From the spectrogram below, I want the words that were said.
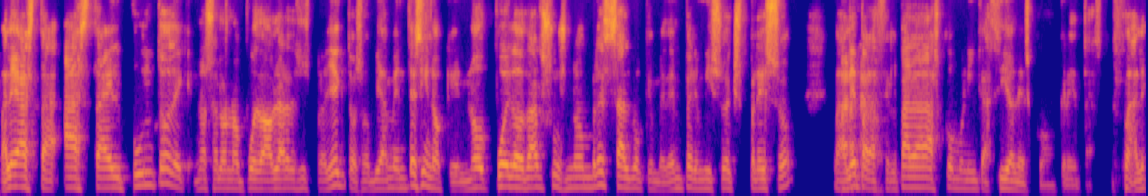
¿vale? Hasta, hasta el punto de que no solo no puedo hablar de sus proyectos, obviamente, sino que no puedo dar sus nombres salvo que me den permiso expreso ¿vale? para, hacer, para las comunicaciones concretas. ¿vale?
